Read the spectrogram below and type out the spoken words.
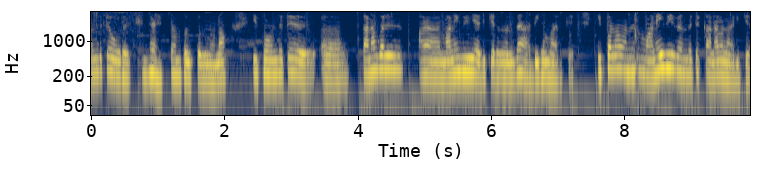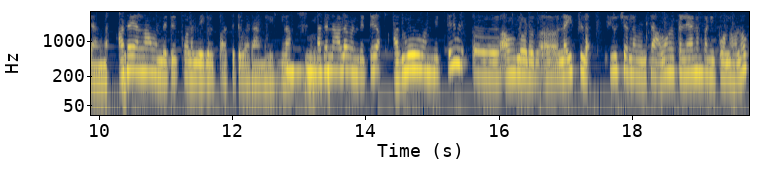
வந்துட்டு ஒரு சின்ன எக்ஸாம்பிள் சொல்லணும்னா இப்போ வந்துட்டு கணவன் மனைவி அடிக்கிறது வந்து அதிகமா இருக்கு. இப்பெல்லாம் வந்துட்டு மனைவி வந்துட்டு கணவன் அடிக்கிறாங்க. அதையெல்லாம் வந்துட்டு குழந்தைகள் பார்த்துட்டு வராங்க இல்லைங்களா? அதனால வந்துட்டு அதுவும் வந்துட்டு அவங்களோட லைஃப்ல ஃபியூச்சர்ல வந்துட்டு அவங்க கல்யாணம் பண்ணி போனாலும்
